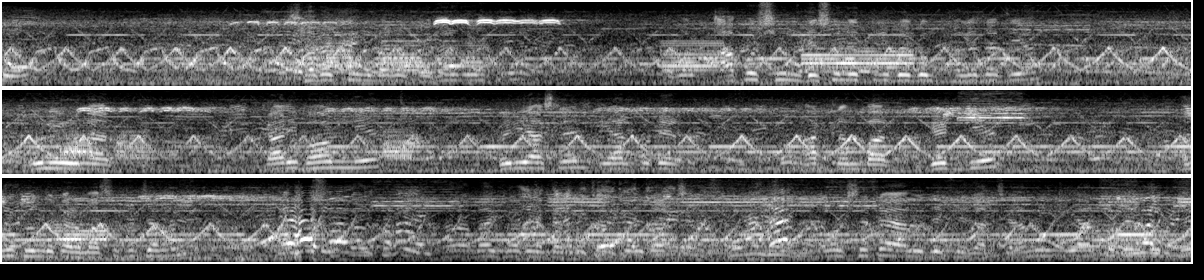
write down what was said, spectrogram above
মাত্র সাবেক তিনবারের প্রধানমন্ত্রী এবং আপসীন দেশনেত্রী বেগম খালেদা জিয়া, উনি ওনার গাড়ি বহন নিয়ে বেরিয়ে আসলেন এয়ারপোর্টের আট নম্বর গেট দিয়ে। আমি খন্দকার মাসুদুজ্জামান ধারাবাহিকভাবে যাচ্ছি সেটাই আমি দেখে যাচ্ছি। আমি এয়ারপোর্টের মধ্যে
